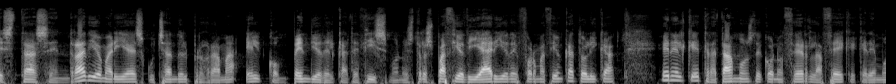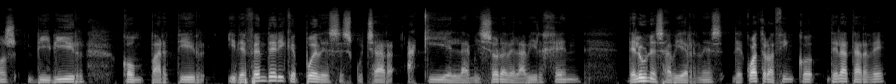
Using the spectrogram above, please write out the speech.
Estás en Radio María escuchando el programa El Compendio del Catecismo, nuestro espacio diario de formación católica en el que tratamos de conocer la fe que queremos vivir, compartir y defender y que puedes escuchar aquí en la emisora de la Virgen de lunes a viernes de 4 a 5 de la tarde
